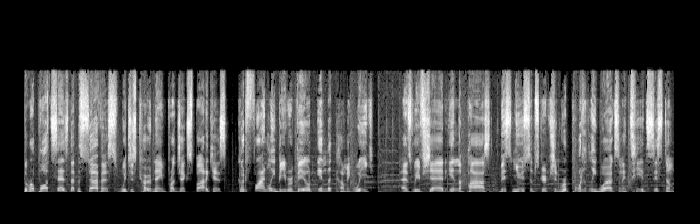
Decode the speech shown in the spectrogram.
the report says that the service, which is codenamed Project Spartacus, could finally be revealed in the coming week. As we've shared in the past, this new subscription reportedly works on a tiered system,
